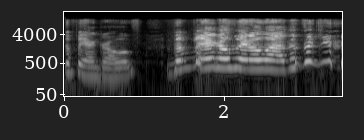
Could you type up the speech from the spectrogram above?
the fangirls. The fangirls ain't allowed. That's so cute.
